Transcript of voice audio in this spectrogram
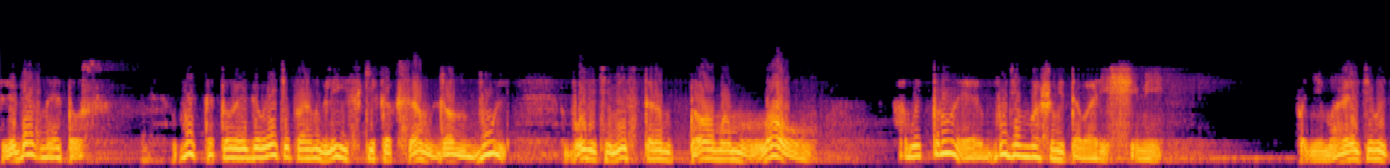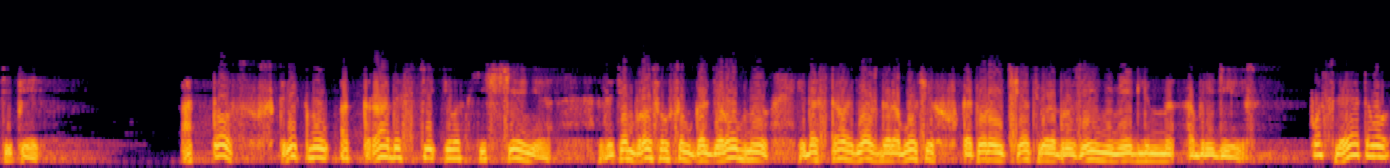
любезный Атос, вы, которые говорите по-английски, как сам Джон Буль, будете мистером Томом Лоу, а мы трое будем вашими товарищами. Понимаете вы теперь?» Атос вскрикнул от радости и восхищения, затем бросился в гардеробную и достал одежды рабочих, в которые четверо друзей немедленно обрядились. После этого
